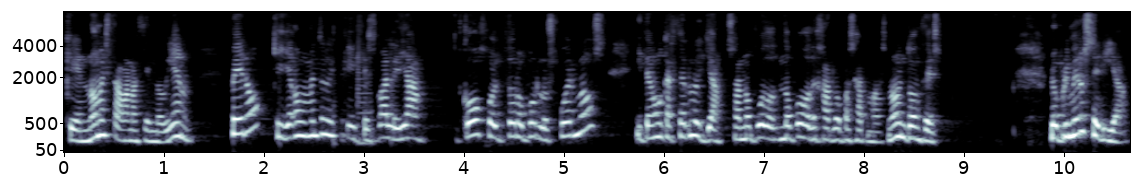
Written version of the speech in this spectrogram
que no me estaban haciendo bien, pero que llega un momento en el que dices, vale, ya, cojo el toro por los cuernos y tengo que hacerlo ya, o sea, no puedo, no puedo dejarlo pasar más, ¿no? Entonces, lo primero sería,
